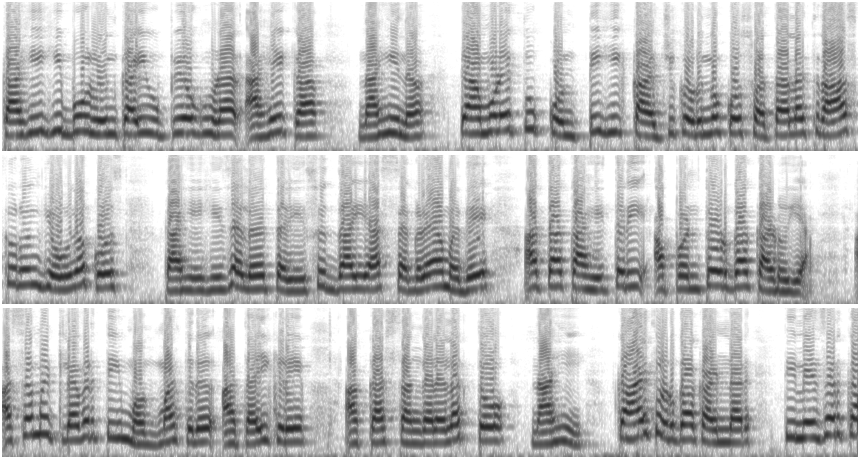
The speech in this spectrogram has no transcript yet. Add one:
काहीही बोलून काही उपयोग होणार आहे का? नाही ना? त्यामुळे तू कोणतीही काळजी करू नको स्वतःला त्रास करून घेऊ नकोस. काहीही झालं तरी सुद्धा या सगळ्यामध्ये आता काहीतरी आपण तोडगा काढूया. असं म्हटल्यावरती मग मात्र आता इकडे आकाश सांगायला लागतो नाही काय तोडगा काढणार? तिने जर का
